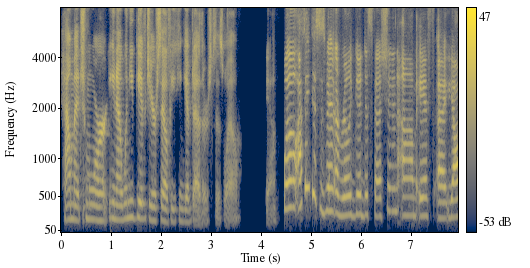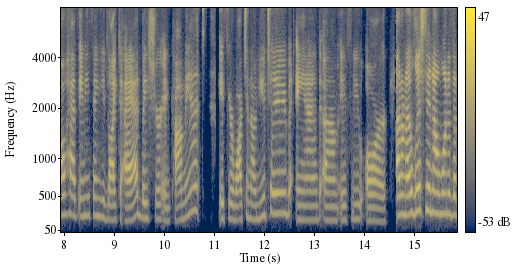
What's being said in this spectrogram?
how much mm-hmm. more, you know, when you give to yourself, you can give to others as well. Yeah. Well, I think this has been a really good discussion. Um, if uh, y'all have anything you'd like to add, be sure and comment if you're watching on YouTube and um, if you are, I don't know, listening on one of the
